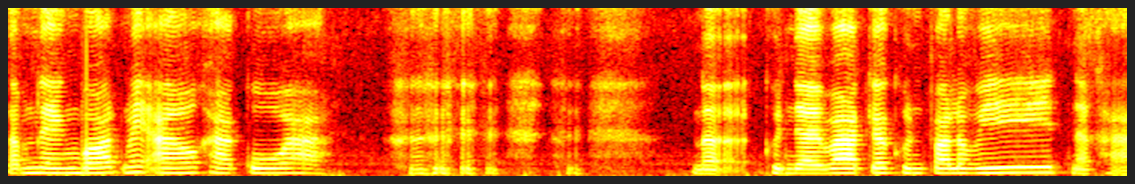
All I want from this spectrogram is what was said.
ตำแหน่งบอสไม่เอาค่ะกลัวนะคุณยายวาดก็คุณปรวิทย์นะคะ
